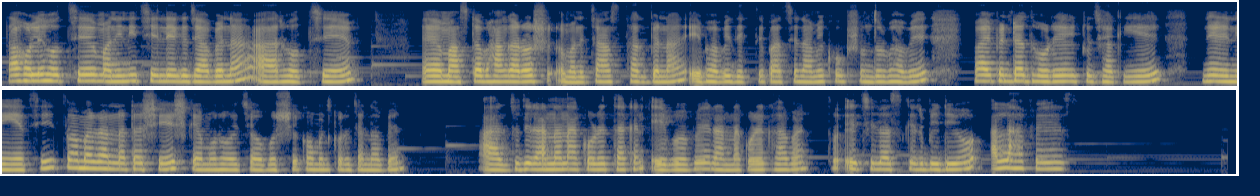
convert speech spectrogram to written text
তাহলে হচ্ছে মানে নিচে লেগে যাবে না। আর হচ্ছে মাছটা ভাঙারও মানে চান্স থাকবে না। এভাবে দেখতে পাচ্ছেন আমি খুব সুন্দরভাবে পাইপেনটা ধরে একটু ঝাঁকিয়ে নেড়ে নিয়েছি। তো আমার রান্নাটা শেষ। কেমন হয়েছে অবশ্যই কমেন্ট করে জানাবেন। আর যদি রান্না না করে থাকেন এইভাবে রান্না করে খাবেন। তো এই ছিল আজকের ভিডিও আল্লাহ হাফেজ।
